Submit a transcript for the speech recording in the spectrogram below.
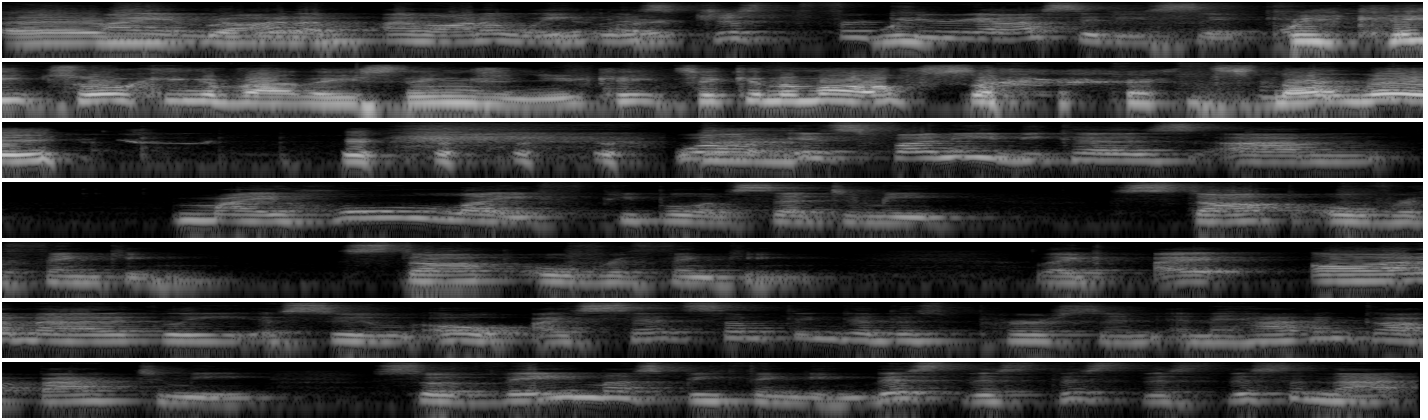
Um, I am not. Uh, I'm, I'm, on a wait list know, just for we, curiosity's sake. We keep talking about these things and you keep ticking them off. So it's not me. well, it's funny because um, my whole life people have said to me, stop overthinking. Stop overthinking. Like I automatically assume, oh, I said something to this person and they haven't got back to me. So they must be thinking this, this, this, this, this, and that.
